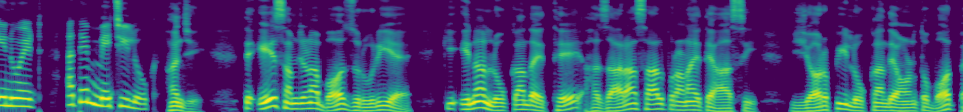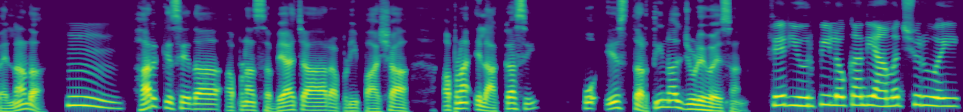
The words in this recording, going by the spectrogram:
ਇਨੂਇਟ ਅਤੇ ਮੇਚੀ ਲੋਕ। ਹਾਂਜੀ ਤੇ ਇਹ ਸਮਝਣਾ ਬਹੁਤ ਜ਼ਰੂਰੀ ਹੈ ਕਿ ਇਹਨਾਂ ਲੋਕਾਂ ਦਾ ਇੱਥੇ ਹਜ਼ਾਰਾਂ ਸਾਲ ਪੁਰਾਣਾ ਇਤਿਹਾਸ ਸੀ। ਯੂਰਪੀ ਲੋਕਾਂ ਦੇ ਆਉਣ ਤੋਂ ਬਹੁਤ ਪਹਿਲਾਂ ਦਾ। ਹਰ ਕਿਸੇ ਦਾ ਆਪਣਾ ਸੱਭਿਆਚਾਰ ਆਪਣੀ ਭਾਸ਼ਾ ਆਪਣਾ ਇਲਾਕਾ ਸੀ। ਉਹ ਇਸ ਧਰਤੀ ਨਾਲ ਜੁੜੇ ਹੋਏ ਸਨ। ਫਿਰ ਯੂਰਪੀ ਲੋਕਾਂ ਦੀ ਆਮਦ ਸ਼ੁਰੂ ਹੋਈ।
